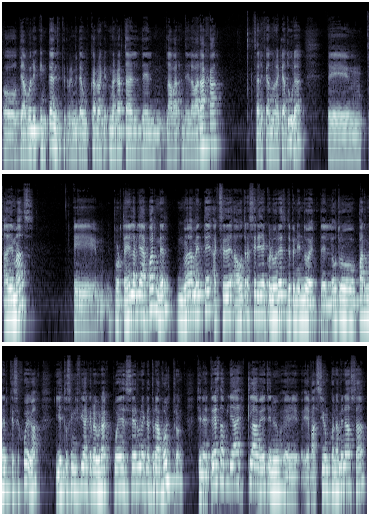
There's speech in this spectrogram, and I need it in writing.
o Diabolic Intent, que te permite buscar una, carta de la baraja una criatura. además, eh, por tener la habilidad partner, nuevamente accede a otra serie de colores dependiendo del otro partner que se juega. Y esto significa que Regular puede ser una criatura Voltron. Tiene tres habilidades clave, tiene eh, evasión con amenaza,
